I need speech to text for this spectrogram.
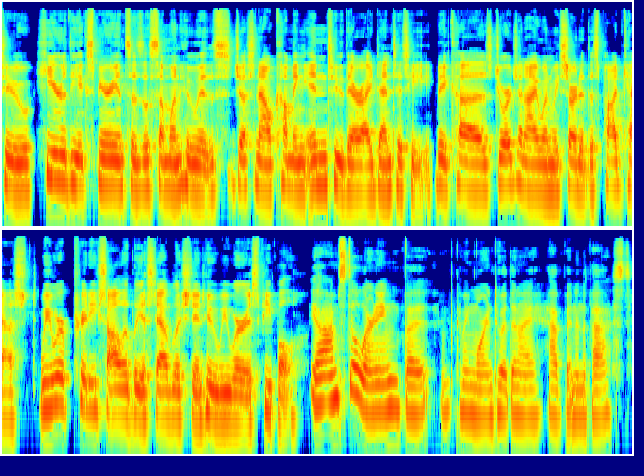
to hear the experiences of someone who is just now coming into their identity. Because George and I, when we started this podcast, we were pretty solidly established in who we were as people. Yeah, I'm still learning, but I'm coming more into it than I have been in the past.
